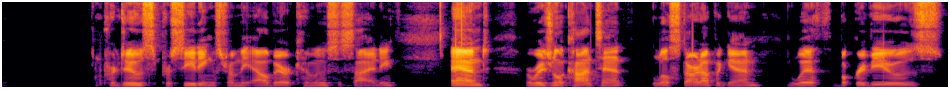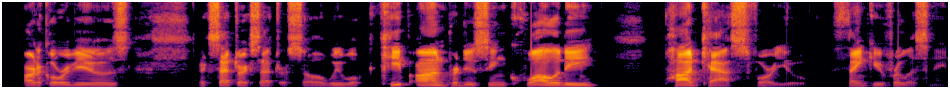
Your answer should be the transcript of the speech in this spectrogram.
produce proceedings from the Albert Camus Society, and original content will start up again with book reviews, article reviews, etc., etc. So we will keep on producing quality podcasts for you. Thank you for listening.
